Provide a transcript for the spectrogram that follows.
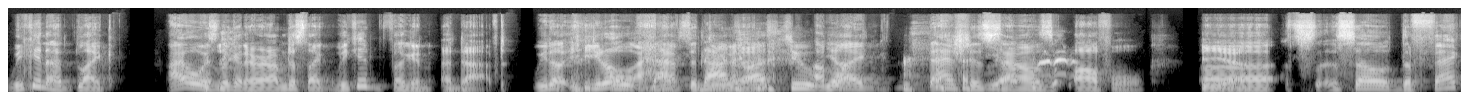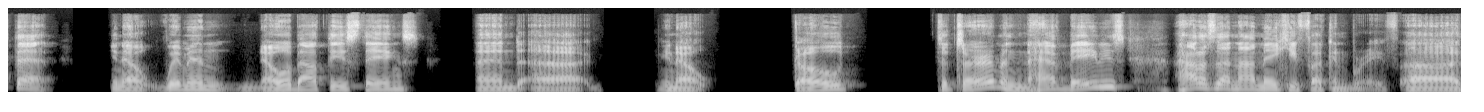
we can uh, like I always look at her I'm just like we can fucking adopt. We don't you don't Oh, have to do that. us too. I'm Yep. like that just Yep. sounds awful. Yeah. Uh, so, so the fact that you know women know about these things and uh you know go to term and have babies, how does that not make you fucking brave? Uh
